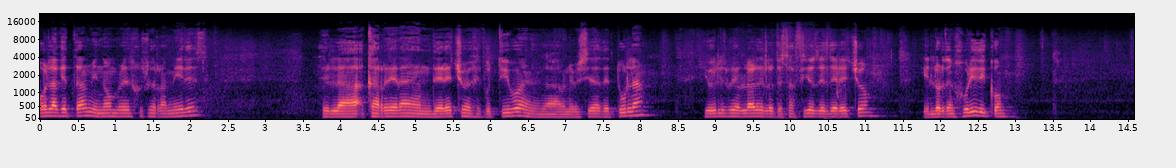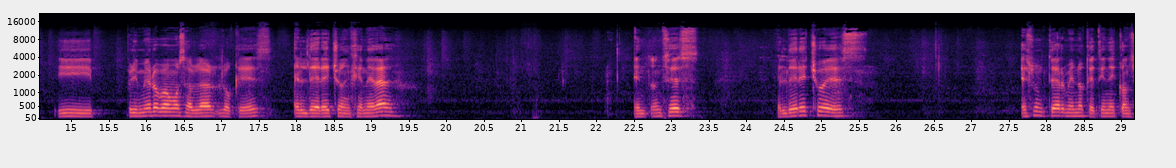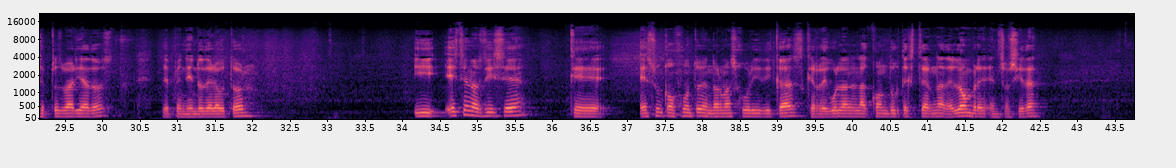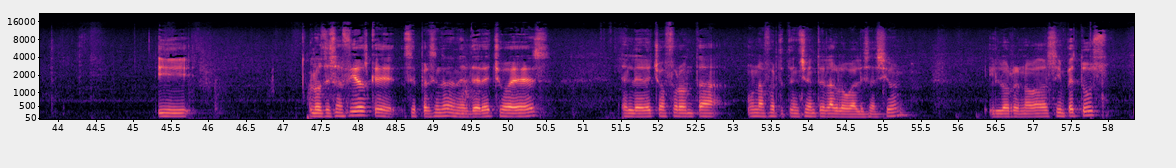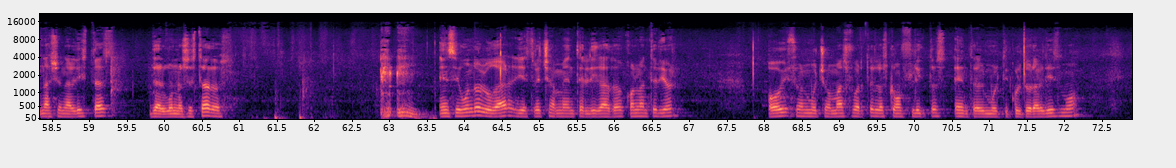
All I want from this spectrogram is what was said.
Hola, ¿qué tal? Mi nombre es José Ramírez, de la carrera en Derecho Ejecutivo en la Universidad de Tula y hoy les voy a hablar de los desafíos del derecho y el orden jurídico. Y primero vamos a hablar lo que es el derecho en general. Entonces, el derecho es es un término que tiene conceptos variados dependiendo del autor. Y este nos dice que es un conjunto de normas jurídicas que regulan la conducta externa del hombre en sociedad. Y los desafíos que se presentan en el derecho es, el derecho afronta una fuerte tensión entre la globalización, y los renovados ímpetus nacionalistas de algunos estados. en segundo lugar, y estrechamente ligado con lo anterior, hoy son mucho más fuertes los conflictos entre el multiculturalismo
